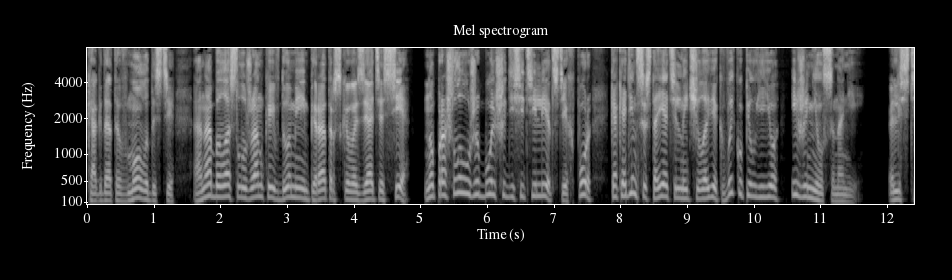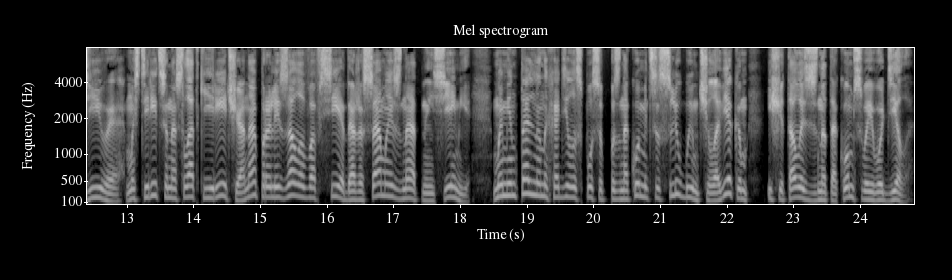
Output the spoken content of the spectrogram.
Когда-то в молодости она была служанкой в доме императорского зятя Се, но прошло уже больше десяти лет с тех пор, как один состоятельный человек выкупил ее и женился на ней. Льстивая, мастерица на сладкие речи, она пролезала во все, даже самые знатные семьи, моментально находила способ познакомиться с любым человеком и считалась знатоком своего дела.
